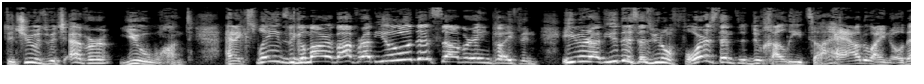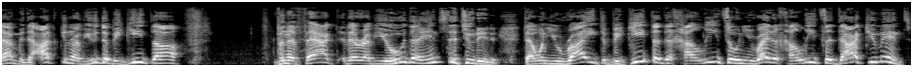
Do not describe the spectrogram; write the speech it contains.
to choose whichever you want. And explains the Gemara of Rav Yehuda Savar in. Even Rav Yehuda says we don't force them to do chalitza. How do I know that? Rav Yehuda Begita from the fact that Rabbi Yehuda instituted that when you write Begita the Chalitza, when you write a Chalitza document,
